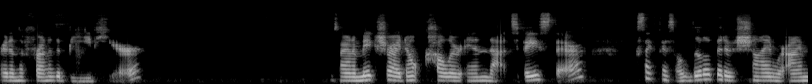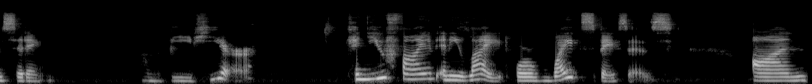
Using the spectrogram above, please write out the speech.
right in the front of the bead here. So I'm going to make sure I don't color in that space there. Looks like there's a little bit of shine where I'm sitting on the bead here. Can you find any light or white spaces on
